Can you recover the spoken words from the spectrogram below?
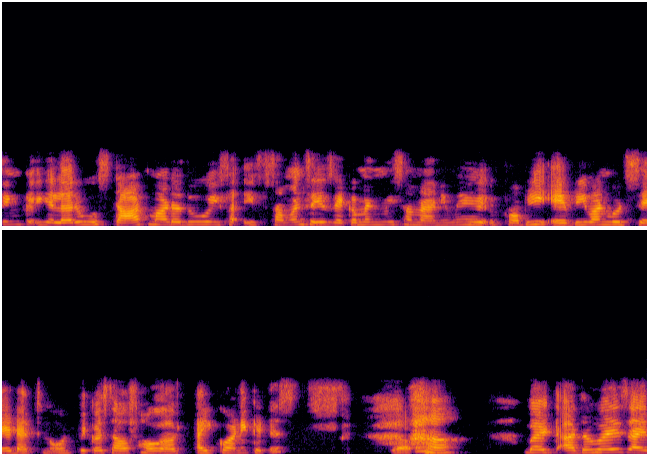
ಥಿಂಕ್ ಎಲ್ಲರೂ ಸ್ಟಾರ್ಟ್ ಮಾಡೋದು if if someone says recommend me some anime probably every one would say Death Note because of how iconic it is but otherwise i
